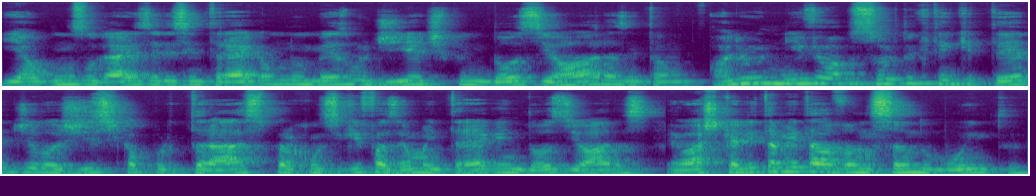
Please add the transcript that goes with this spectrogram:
e alguns lugares eles entregam no mesmo dia, tipo em 12 horas. Então, olha o nível absurdo que tem que ter de logística por trás para conseguir fazer uma entrega em 12 horas. Eu acho que ali também tá avançando muito.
